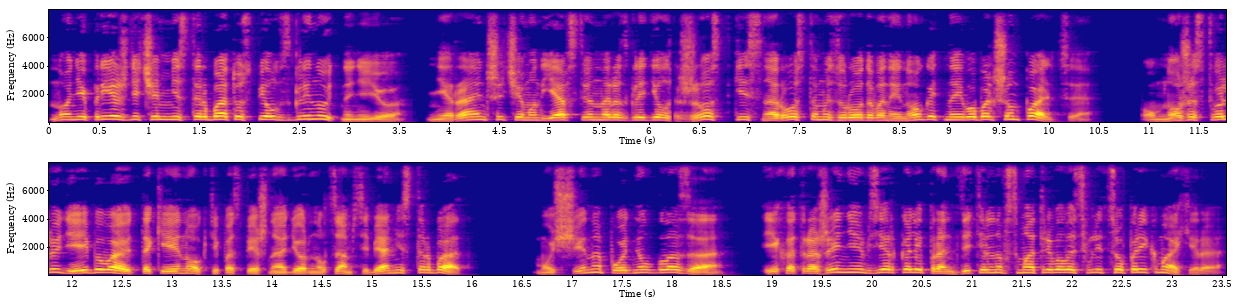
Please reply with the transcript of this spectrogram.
Но не прежде, чем мистер Бат успел взглянуть на нее, не раньше, чем он явственно разглядел жесткий с наростом изуродованный ноготь на его большом пальце. «У множества людей бывают такие ногти», — поспешно одернул сам себя мистер Бат. Мужчина поднял глаза. Их отражение в зеркале пронзительно всматривалось в лицо парикмахера.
